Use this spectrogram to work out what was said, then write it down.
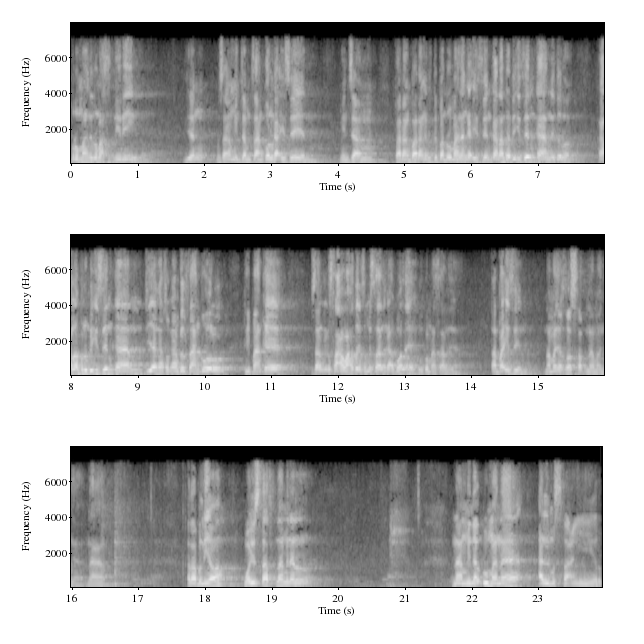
rumah ini rumah sendiri gitu. Yang misalnya minjam cangkul enggak izin, minjam barang-barang di depan rumahnya enggak izin karena sudah diizinkan itu loh. Kalau belum diizinkan, dia langsung ngambil cangkul, dipakai misalnya ke sawah atau semisalnya enggak boleh hukum asalnya tanpa izin. Namanya ghasab namanya. Nah, kata beliau, wa yustathna minal Nah, minal umana al-musta'ir.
